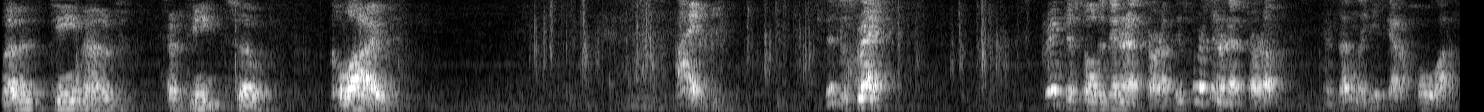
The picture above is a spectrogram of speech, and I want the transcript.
Eleventh team out of seventeen, so Collide. Hi, this is Greg. Greg just sold his internet startup, his first internet startup, and suddenly he's got a whole lot of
